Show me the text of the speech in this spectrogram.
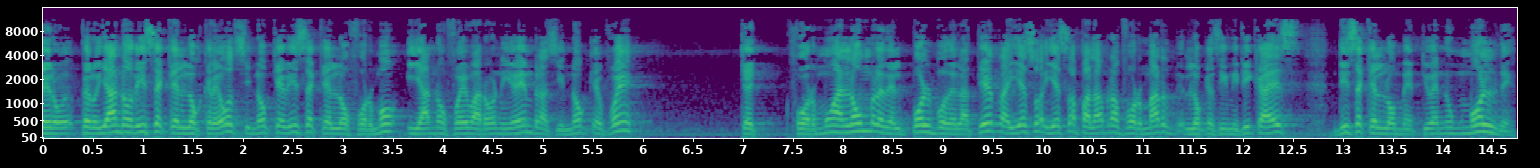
pero, pero ya no dice que lo creó, sino que dice que lo formó y ya no fue varón y hembra, sino que fue que formó al hombre del polvo de la tierra y eso y esa palabra formar lo que significa es dice que lo metió en un molde.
